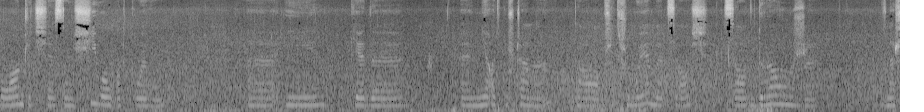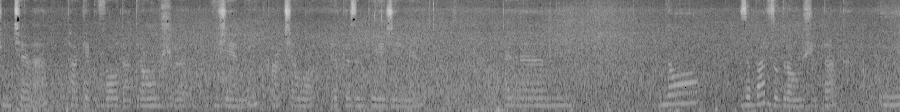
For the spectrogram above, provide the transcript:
połączyć się z tą siłą odpływu e, i kiedy nie odpuszczamy, to przytrzymujemy coś, co drąży w naszym ciele, tak jak woda drąży w ziemi, a ciało reprezentuje ziemię. No, za bardzo drąży, tak? I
